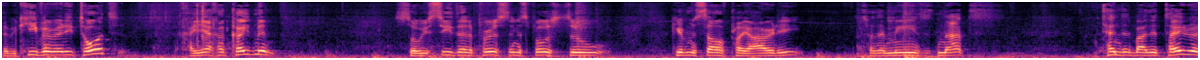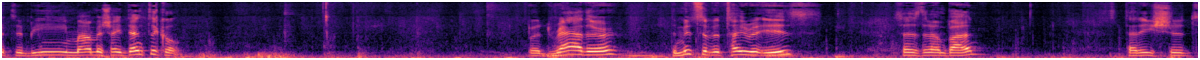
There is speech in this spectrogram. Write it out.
Rabbi Kiva already taught So we see that a person is supposed to give himself priority. So that means it's not intended by the Torah to be mamish identical. But rather, the mitzvah of the Torah is, says the Ramban, that he should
